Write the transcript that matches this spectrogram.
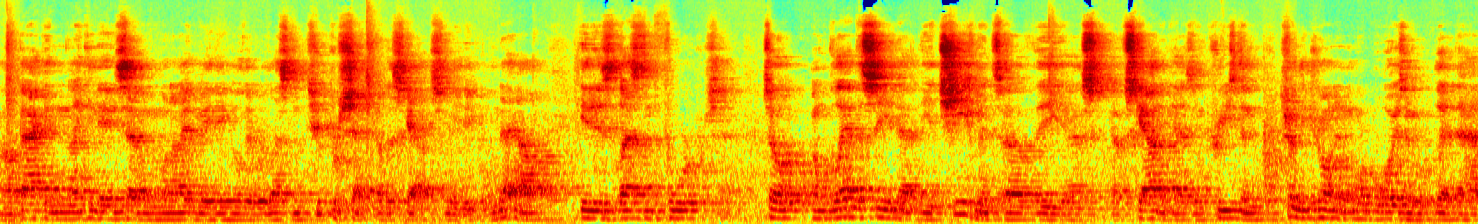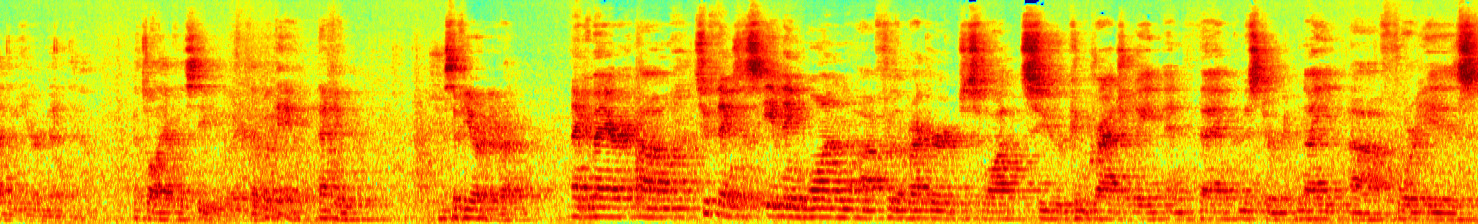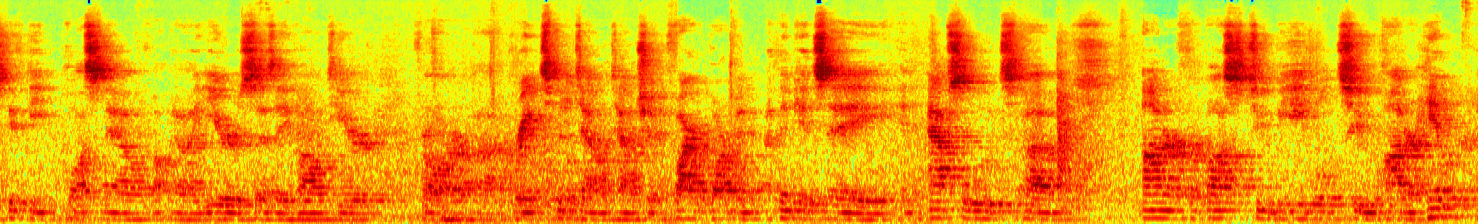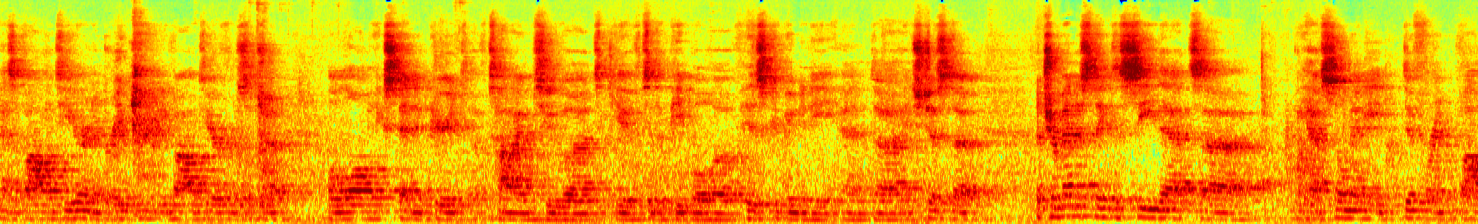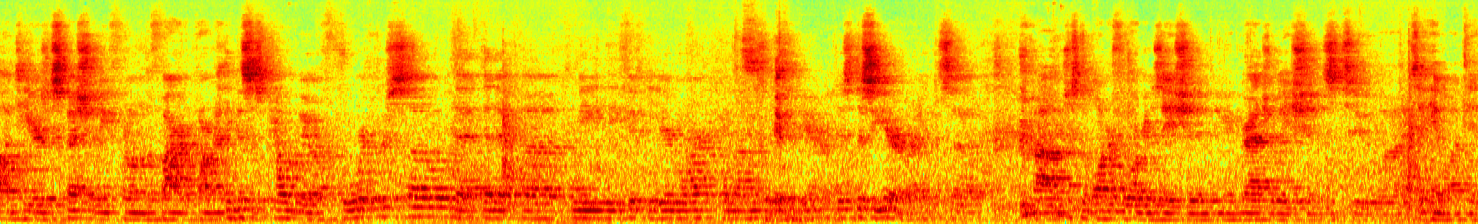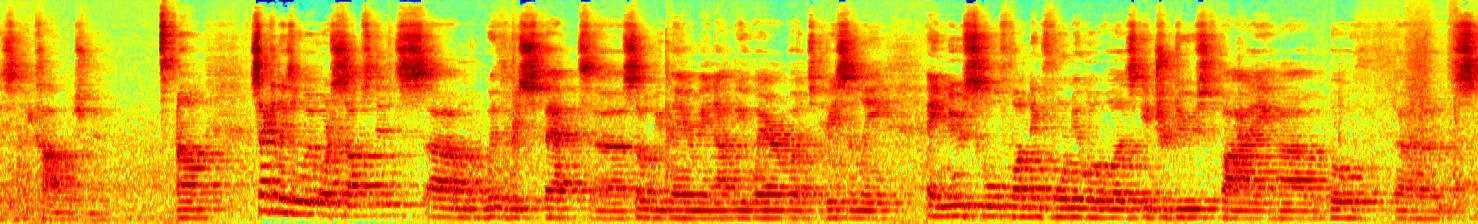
uh, back in 1987 when I had made Eagle, there were less than two percent of the scouts made Eagle. Now it is less than four percent. So I'm glad to see that the achievements of the uh, of scouting has increased and certainly drawn in more boys, and we're glad to have them here in Middletown. That's all I have for this evening. Mayor. Okay, thank you. Mr. Fiore, you're up. Thank you, Mayor. Um, Two things this evening. One, uh, for the record, just want to congratulate and thank Mr. McKnight uh, for his 50-plus now uh, years as a volunteer for our uh, great Middletown Township Fire Department. I think it's a, an absolute um, honor for us to be able to honor him as a volunteer and a great community volunteer for such a, a long extended period of time to, uh, to give to the people of his community. And uh, it's just a, a tremendous thing to see that uh, we have so many different volunteers, especially from the fire department. I think this is probably our fourth or so that, that have uh, made the 50-year mark. not mistaken. This, this year, right? It's uh, um, just a wonderful organization, and congratulations to, uh, to him on his accomplishment. Um, Secondly, is a little bit more substance um, with respect. uh, Some of you may or may not be aware, but recently a new school funding formula was introduced by uh, both uh,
